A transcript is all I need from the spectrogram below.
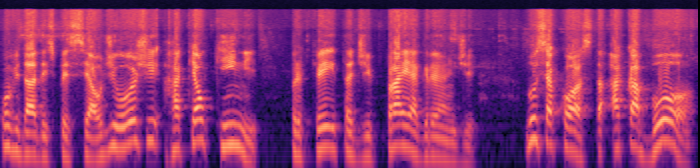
Convidada especial de hoje, Raquel Kine, prefeita de Praia Grande. Lúcia Costa, acabou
